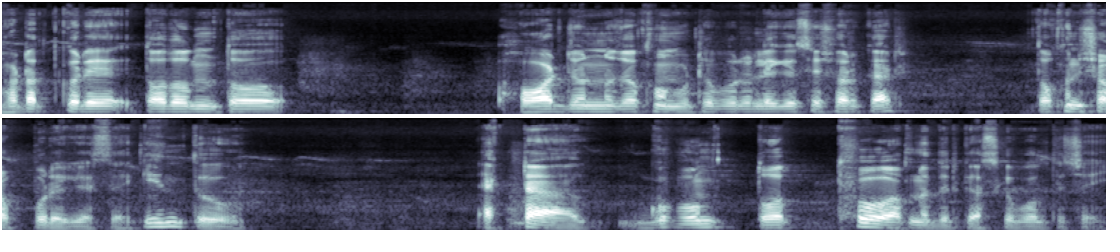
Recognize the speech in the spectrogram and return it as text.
হঠাৎ করে তদন্ত হওয়ার জন্য যখন উঠে পড়ে লেগেছে সরকার তখন সব পড়ে গেছে। কিন্তু একটা গোপন তথ্য আপনাদের কাছে বলতে চাই।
